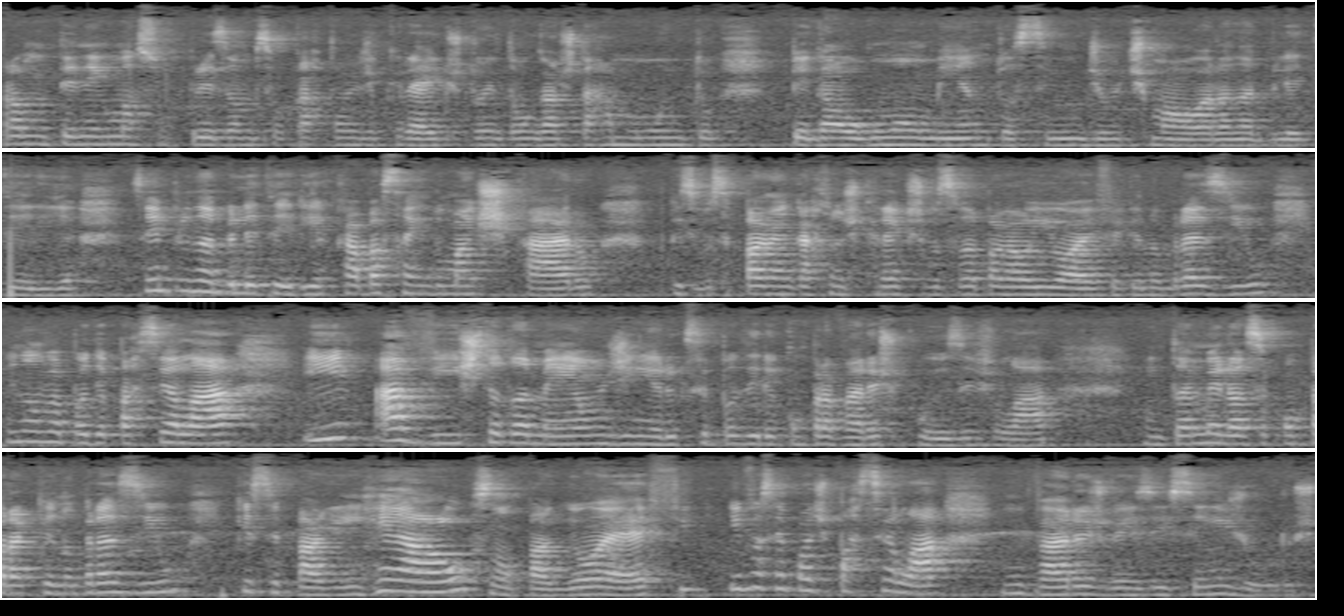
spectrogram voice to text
para não ter nenhuma surpresa no seu cartão de crédito, ou então gastar muito, pegar algum aumento assim de última hora na bilheteria. Sempre na bilheteria acaba saindo mais caro, porque se você pagar em cartão de crédito, você vai pagar o IOF aqui no Brasil e não vai poder parcelar. E à vista também é um dinheiro que você poderia comprar várias coisas lá. Então é melhor você comprar aqui no Brasil, que você paga em real, se não paga IOF, e você pode parcelar em várias vezes sem juros.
